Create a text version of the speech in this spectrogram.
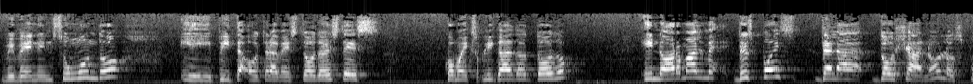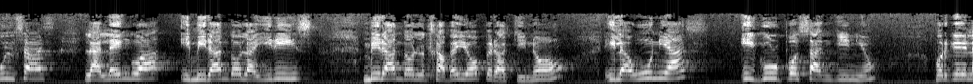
Viven en su mundo y pita otra vez. Todo este es, como he explicado todo. Y normalmente, después de la dosha, ¿no? Los pulsas, la lengua y mirando la iris, mirando el cabello, pero aquí no, y las uñas y grupo sanguíneo, porque el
